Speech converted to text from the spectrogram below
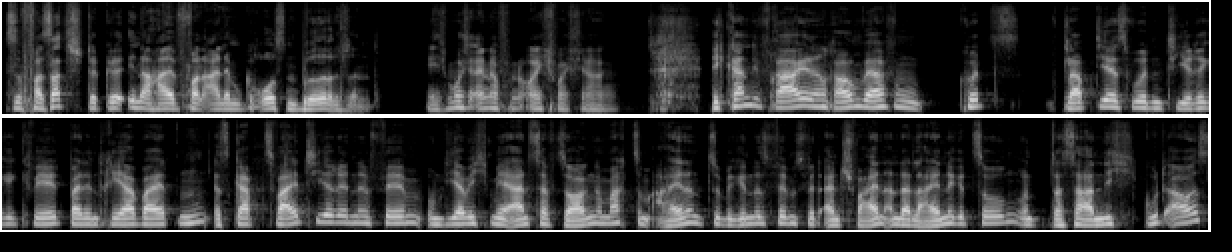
so Versatzstücke innerhalb von einem großen Brr sind. Ich muss einer von euch was sagen. Ich kann die Frage in den Raum werfen, kurz Glaubt ihr, es wurden Tiere gequält bei den Dreharbeiten? Es gab zwei Tiere in dem Film, um die habe ich mir ernsthaft Sorgen gemacht. Zum einen, zu Beginn des Films wird ein Schwein an der Leine gezogen und das sah nicht gut aus.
